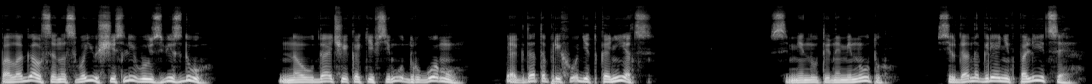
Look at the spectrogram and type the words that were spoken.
полагался на свою счастливую звезду. Но удачи, как и всему другому, когда-то приходит конец. С минуты на минуту сюда нагрянет полиция,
